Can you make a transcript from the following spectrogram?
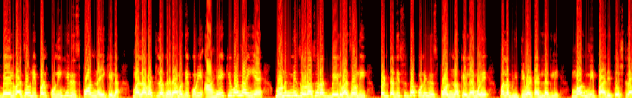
बेल वाजवली पण कुणीही रिस्पॉन्ड नाही केला. मला वाटलं घरामध्ये कोणी आहे किंवा नाही आहे म्हणून मी जोराजोरात बेल वाजवली पण तरी सुद्धा कोणी रिस्पॉन्ड न केल्यामुळे मला भीती वाटायला लागली. मग मी पारितोषला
